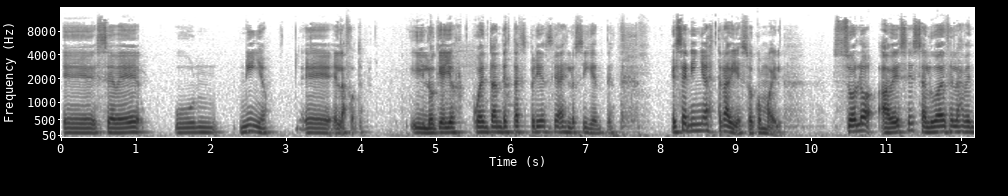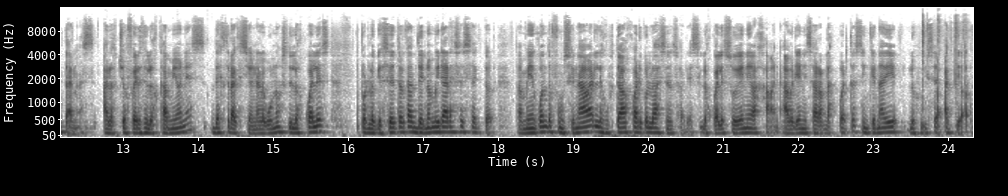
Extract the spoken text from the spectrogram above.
eh, se ve un niño en la foto. Y lo que ellos cuentan de esta experiencia es lo siguiente. Ese niño es travieso como él. Solo a veces saluda desde las ventanas a los choferes de los camiones de extracción, algunos de los cuales, por lo que se tratan de no mirar ese sector. También cuando funcionaban les gustaba jugar con los ascensores, los cuales subían y bajaban, abrían y cerraban las puertas sin que nadie los hubiese activado.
